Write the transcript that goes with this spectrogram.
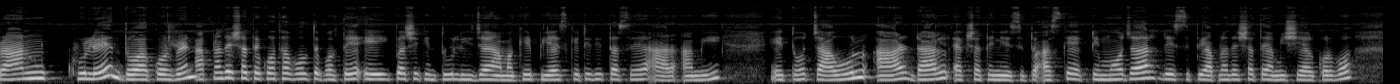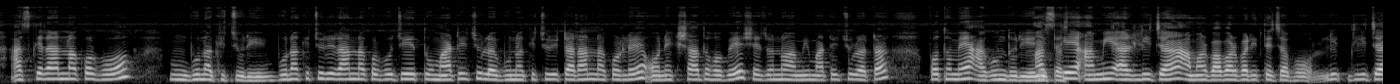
প্রাণ খুলে দোয়া করবেন। আপনাদের সাথে কথা বলতে বলতে এই পাশে কিন্তু লিজায় আমাকে পেঁয়াজ কেটে দিতেছে আর আমি এই তো চাউল আর ডাল একসাথে নিয়েছি। তো আজকে একটি মজার রেসিপি আপনাদের সাথে আমি শেয়ার করব। আজকে রান্না করব বুনা খিচুড়ি। বোনা খিচুড়ি রান্না করব যেহেতু মাটির চুলায় বোনা খিচুড়িটা রান্না করলে অনেক স্বাদ হবে সেজন্য আমি মাটির চুলাটা প্রথমে আগুন ধরিয়ে আজকে আমি আর লিজা আমার বাবার বাড়িতে যাব। লিজা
